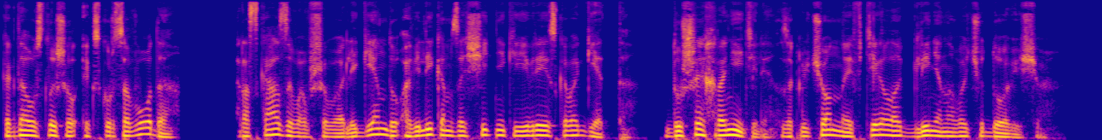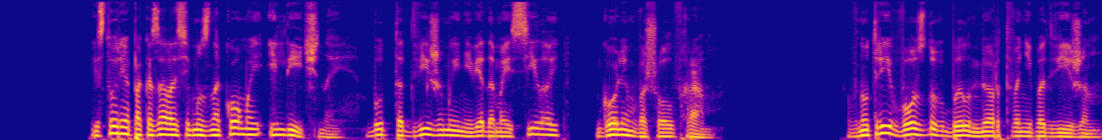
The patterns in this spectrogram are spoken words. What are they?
когда услышал экскурсовода, рассказывавшего легенду о великом защитнике еврейского гетто, душе-хранителе, заключенной в тело глиняного чудовища. История показалась ему знакомой и личной, будто движимый неведомой силой голем вошел в храм. Внутри воздух был мертво неподвижен,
